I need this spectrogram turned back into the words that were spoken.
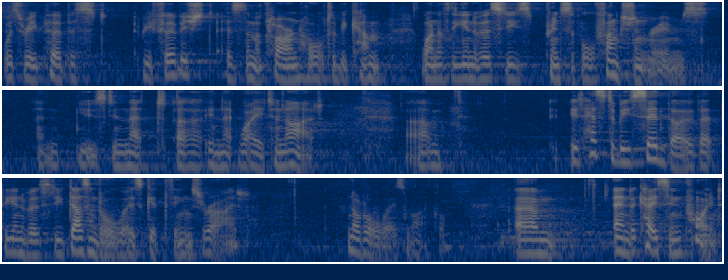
was repurposed, refurbished as the Maclaurin Hall to become one of the university's principal function rooms and used in that, uh, in that way tonight. Um, it has to be said, though, that the university doesn't always get things right. Not always, Michael. Um, and a case in point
